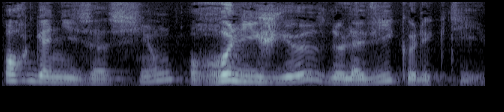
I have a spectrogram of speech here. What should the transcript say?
organisation religieuse de la vie collective.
